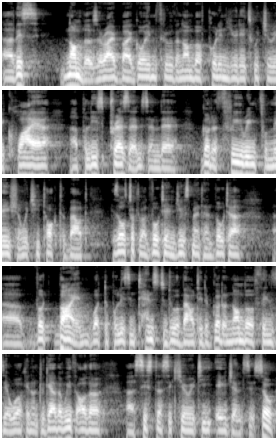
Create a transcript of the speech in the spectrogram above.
uh, these numbers arrive by going through the number of polling units which require uh, police presence. And they've got a three-ring formation, which he talked about. He's also talked about voter inducement and voter uh, vote buying, what the police intends to do about it. They've got a number of things they're working on together with other uh, sister security agencies. So,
